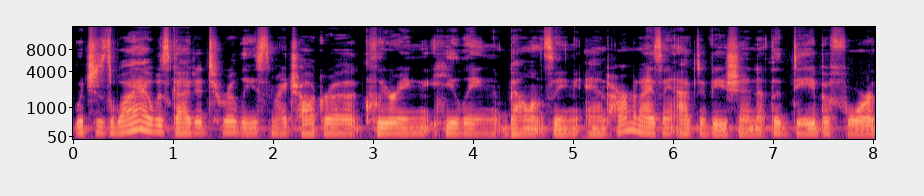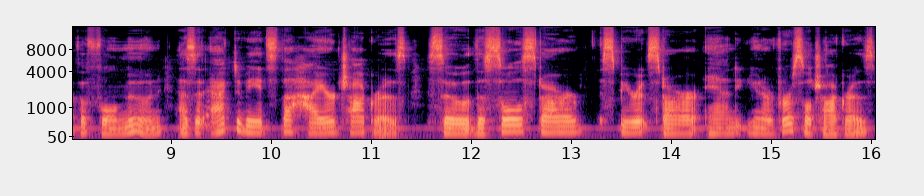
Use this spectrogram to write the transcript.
which is why I was guided to release my chakra clearing, healing, balancing, and harmonizing activation the day before the full moon, as it activates the higher chakras, so the soul star, spirit star, and universal chakras,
